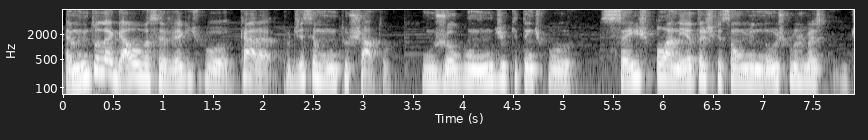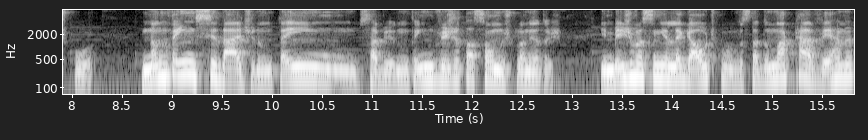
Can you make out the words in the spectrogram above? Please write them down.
É muito legal você ver que, tipo, cara, podia ser muito chato. Um jogo indie que tem, tipo, seis planetas que são minúsculos, mas, tipo, não tem cidade, não tem, sabe, não tem vegetação nos planetas. E mesmo assim é legal, tipo, você tá de uma caverna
